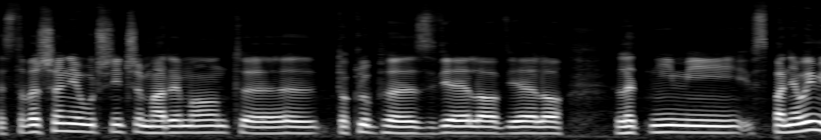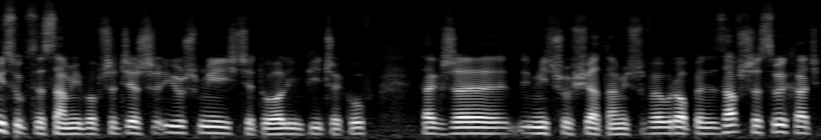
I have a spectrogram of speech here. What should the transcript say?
E, Stowarzyszenie Łucznicze Marymont e, to klub z wielo, wieloletnimi, wspaniałymi sukcesami, bo przecież już mieliście tu olimpijczyków, także mistrzów świata, mistrzów Europy. Zawsze słychać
